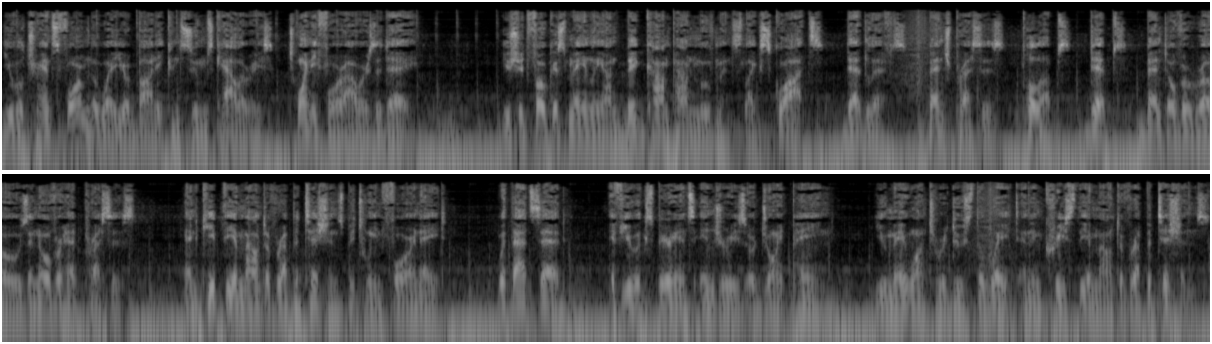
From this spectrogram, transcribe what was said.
you will transform the way your body consumes calories 24 hours a day. You should focus mainly on big compound movements like squats, deadlifts, bench presses, pull-ups, dips, bent over rows, and overhead presses. And keep the amount of repetitions between 4 and 8. With that said, if you experience injuries or joint pain, you may want to reduce the weight and increase the amount of repetitions.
